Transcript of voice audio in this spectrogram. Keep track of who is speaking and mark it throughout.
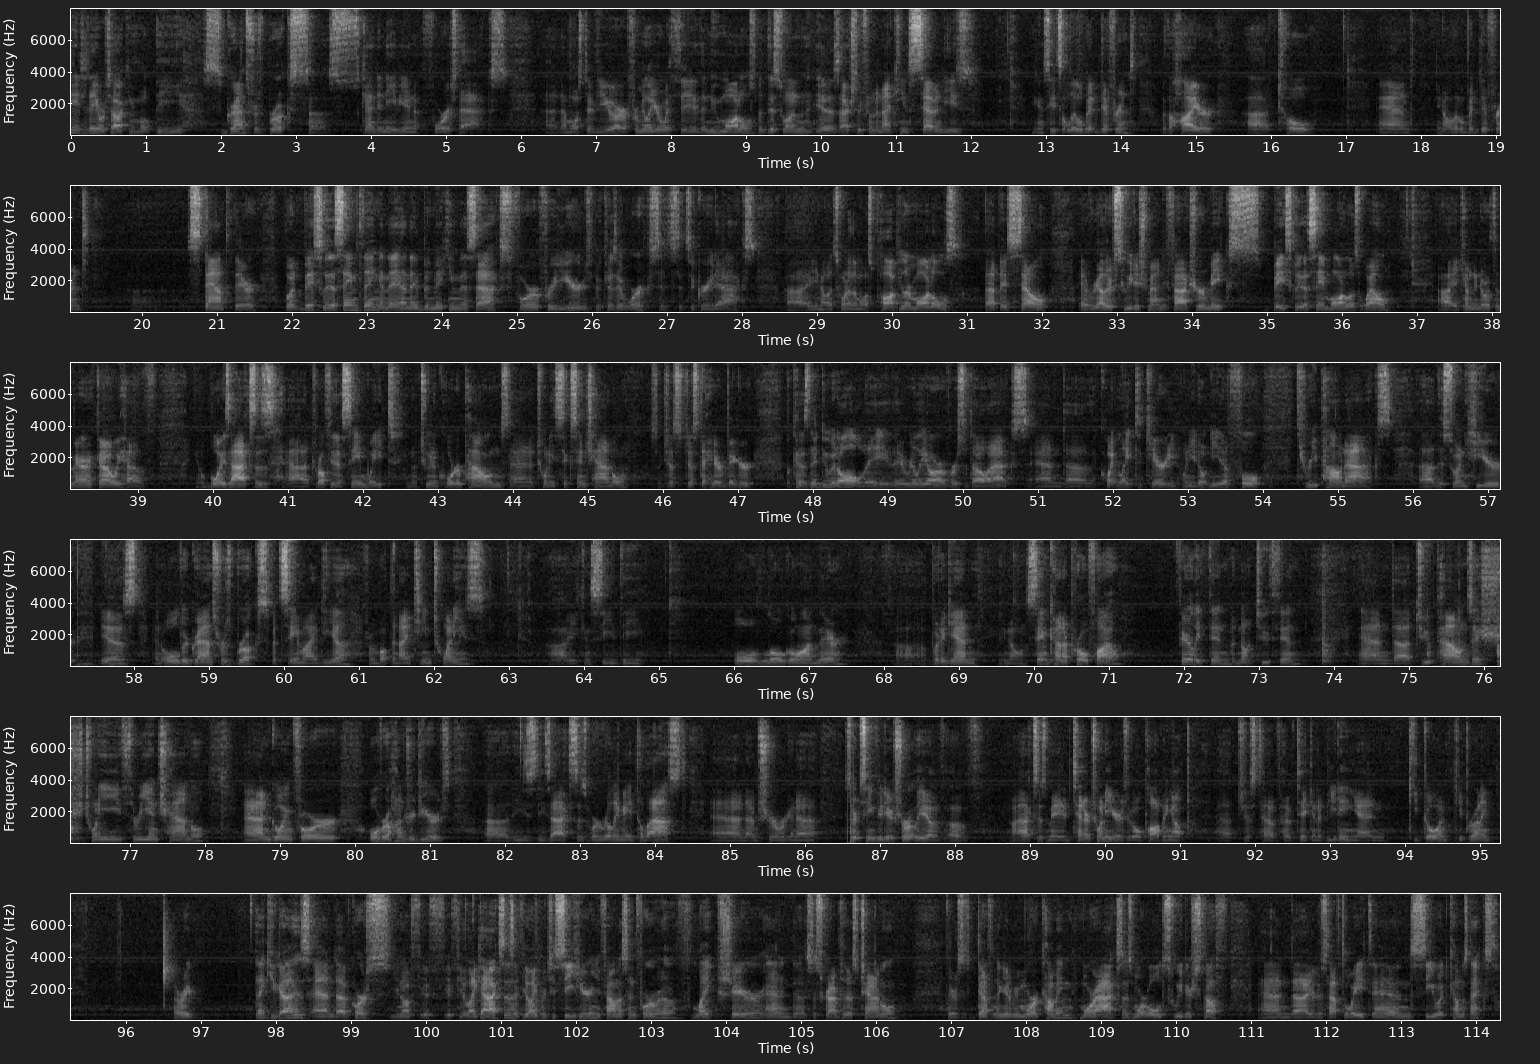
Speaker 1: Okay, today we're talking about the Gränsfors Bruks uh, Scandinavian Forest Axe. Uh, now most of you are familiar with the, the new models, but this one is actually from the 1970s. You can see it's a little bit different with a higher uh, toe and you know a little bit different uh, stamp there but basically the same thing and they and they've been making this axe for for years because it works it's it's a great axe uh, you know, it's one of the most popular models that they sell. Every other Swedish manufacturer makes basically the same model as well. Uh, you come to North America, we have you know, boys axes at roughly the same weight, you know, two and a quarter pounds and a 26 inch handle, so just, just a hair bigger because they do it all. They, they really are a versatile axe and uh, quite light to carry when you don't need a full three pound axe. Uh, this one here is an older Gränsfors Bruks, but same idea from about the 1920s. Uh, you can see the old logo on there. Uh, but again, you know, same kind of profile, fairly thin, but not too thin. And uh, two pounds-ish, 23 inch handle, and going for over a hundred years. Uh, these, these axes were really made to last and I'm sure we're gonna start seeing videos shortly of, of you know, axes made 10 or 20 years ago popping up just have, have taken a beating and keep going, keep running. All right, thank you guys, and of course, you know, if, if, if you like axes, if you like what you see here and you found this informative, like, share, and uh, subscribe to this channel. There's definitely going to be more coming, more axes, more old Swedish stuff, and uh, you'll just have to wait and see what comes next.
